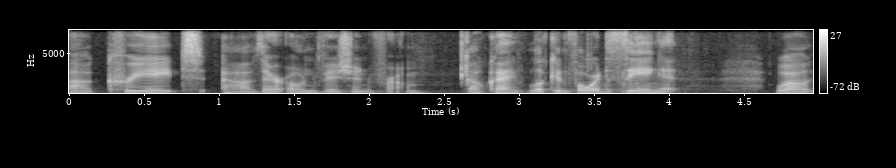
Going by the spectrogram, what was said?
uh, create uh, their own vision from. Okay, looking forward to seeing it. Well,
